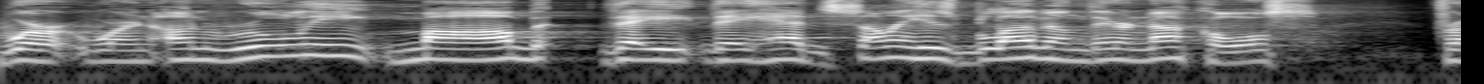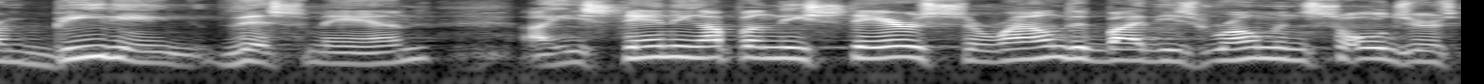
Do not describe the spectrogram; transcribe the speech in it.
were, were an unruly mob. They, they had some of his blood on their knuckles from beating this man. Uh, he's standing up on these stairs surrounded by these Roman soldiers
